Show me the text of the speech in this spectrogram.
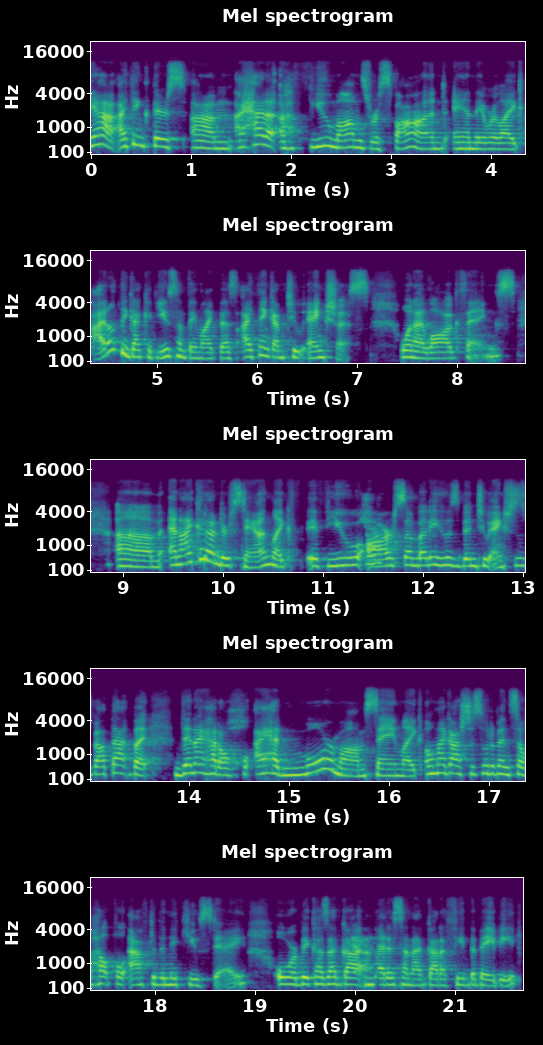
yeah, I think there's, um, I had a, a, few moms respond and they were like, I don't think I could use something like this. I think I'm too anxious when I log things. Um, and I could understand, like, if you sure. are somebody who's been too anxious about that. But then I had a whole, I had more moms saying, like, oh my gosh, this would have been so helpful after the NICU stay, or because I've got yeah. medicine, I've got to feed the baby.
